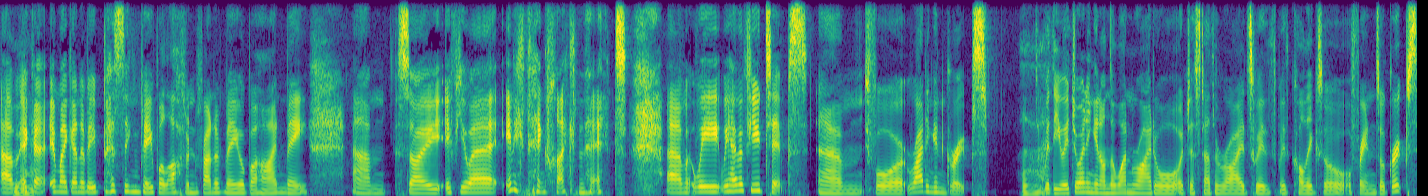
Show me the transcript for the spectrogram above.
Um, mm. Am I going to be pissing people off in front of me or behind me? Um, so if you are anything like that, um, we, we have a few tips um, for riding in groups. Mm. Whether you are joining in on the one ride or, or just other rides with, with colleagues or, or friends or groups,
